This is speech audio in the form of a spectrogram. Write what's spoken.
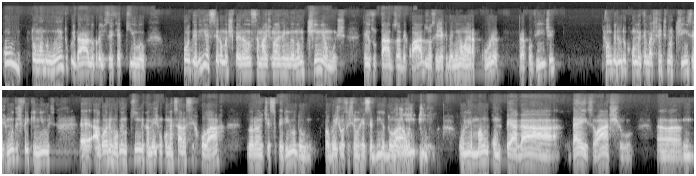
com, tomando muito cuidado para dizer que aquilo poderia ser uma esperança, mas nós ainda não tínhamos resultados adequados, ou seja, que dali não era cura para a Covid. Foi um período que comentei bastante notícias, muitas fake news, é, agora envolvendo química mesmo, começaram a circular durante esse período. Talvez vocês tenham recebido lá o, o limão com pH 10, eu acho. Uh,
